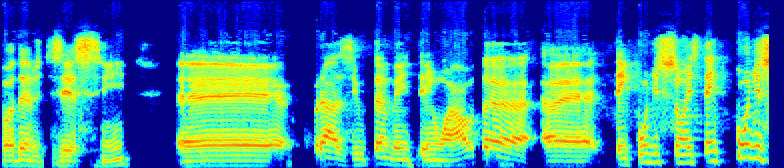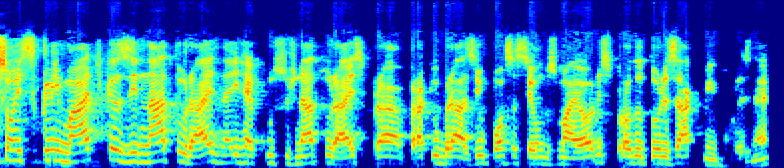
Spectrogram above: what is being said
Podemos dizer assim, é, o Brasil também tem uma alta, é, tem condições, tem condições climáticas e naturais, né, e recursos naturais para que o Brasil possa ser um dos maiores produtores aquícolas, né?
